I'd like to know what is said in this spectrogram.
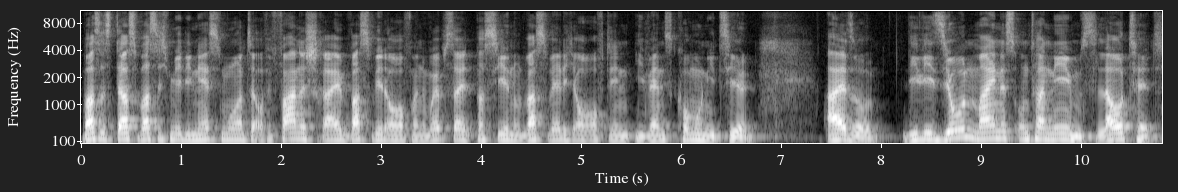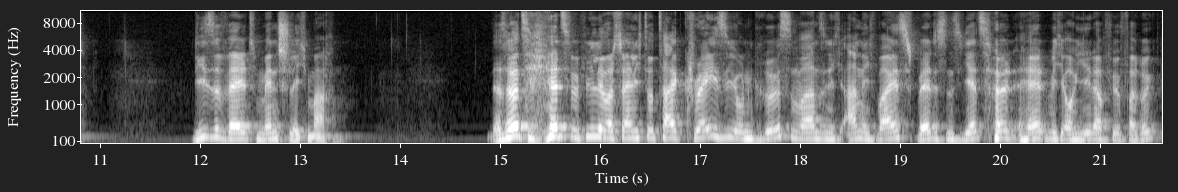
Was ist das, was ich mir die nächsten Monate auf die Fahne schreibe? Was wird auch auf meiner Website passieren und was werde ich auch auf den Events kommunizieren? Also, die Vision meines Unternehmens lautet, diese Welt menschlich machen. Das hört sich jetzt für viele wahrscheinlich total crazy und größenwahnsinnig an. Ich weiß, spätestens jetzt hält mich auch jeder für verrückt.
